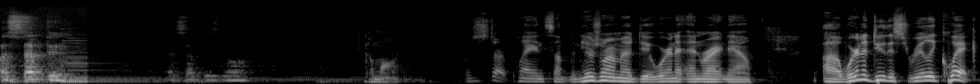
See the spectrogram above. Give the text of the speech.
accept it. Accept this love. Come on. We'll just start playing something. Here's what I'm to do. We're to end right now. Uh, we're to do this really quick.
